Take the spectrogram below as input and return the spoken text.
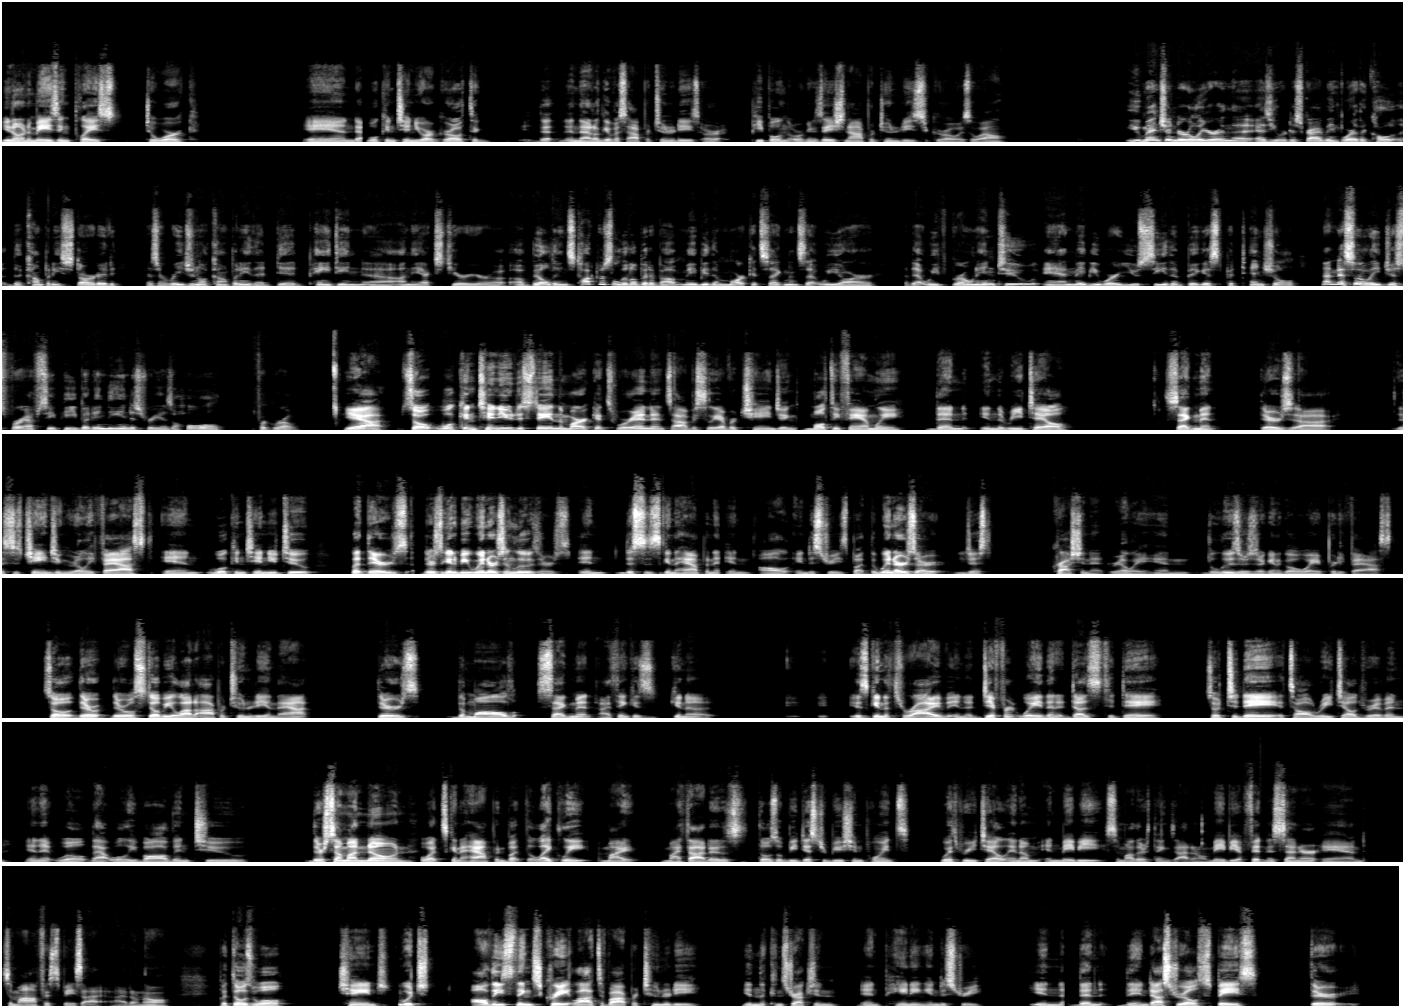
you know, an amazing place to work. And we'll continue our growth to that, and that'll give us opportunities or people in the organization opportunities to grow as well. You mentioned earlier in the as you were describing where the co- the company started as a regional company that did painting uh, on the exterior of, of buildings. Talk to us a little bit about maybe the market segments that we are that we've grown into and maybe where you see the biggest potential not necessarily just for FCP, but in the industry as a whole for growth? Yeah. So we'll continue to stay in the markets we're in. And it's obviously ever changing. Multifamily, then in the retail segment, there's uh this is changing really fast and will continue to. But there's there's going to be winners and losers, and this is going to happen in all industries. But the winners are just crushing it really, and the losers are going to go away pretty fast. So there there will still be a lot of opportunity in that. There's the mall segment I think is gonna is gonna thrive in a different way than it does today. So today it's all retail driven and it will that will evolve into there's some unknown what's going to happen but the likely my my thought is those will be distribution points with retail in them and maybe some other things i don't know maybe a fitness center and some office space i i don't know but those will change, which all these things create lots of opportunity in the construction and painting industry. In then the industrial space, there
